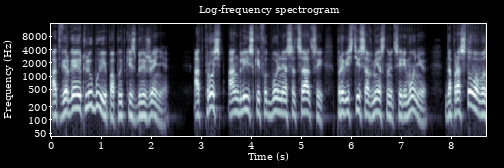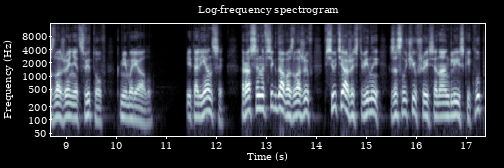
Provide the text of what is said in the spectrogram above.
отвергают любые попытки сближения, от просьб английской футбольной ассоциации провести совместную церемонию до простого возложения цветов к мемориалу. Итальянцы раз и навсегда возложив всю тяжесть вины за случившееся на английский клуб,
